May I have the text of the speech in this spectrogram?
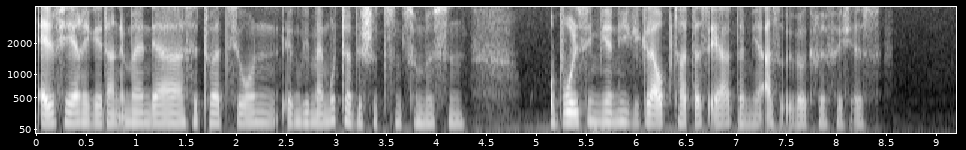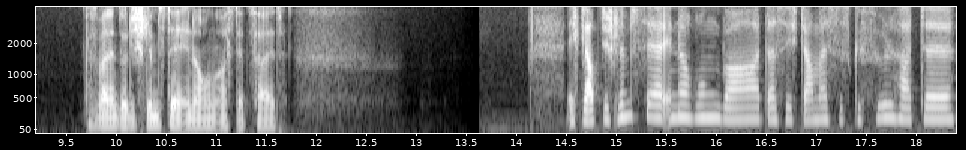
Elfjährige dann immer in der Situation, irgendwie meine Mutter beschützen zu müssen. Obwohl sie mir nie geglaubt hat, dass er bei mir also übergriffig ist. Was war denn so die schlimmste Erinnerung aus der Zeit? Ich glaube, die schlimmste Erinnerung war, dass ich damals das Gefühl hatte,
